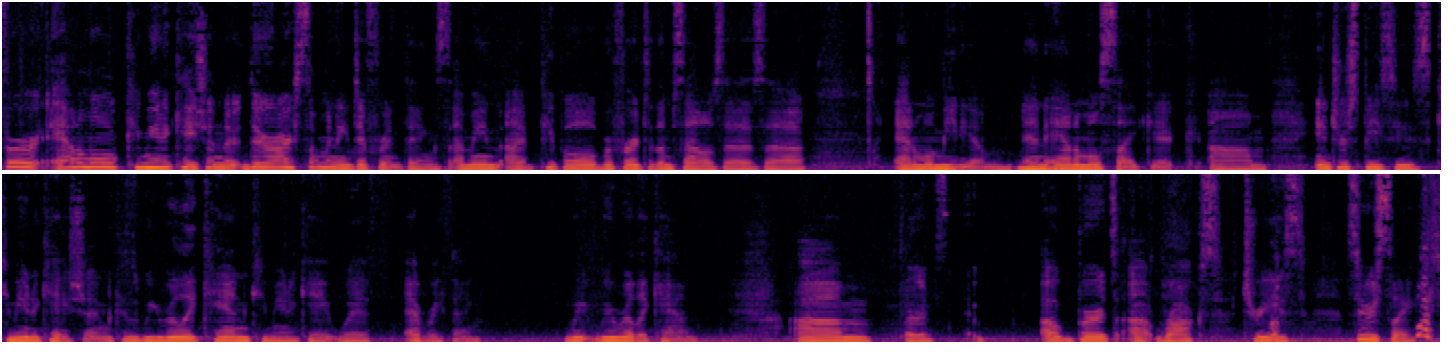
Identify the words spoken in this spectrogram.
for animal communication, there, there are so many different things. I mean, I, people refer to themselves as a animal medium, and animal psychic, um, interspecies communication, because we really can communicate with everything. We, we really can. Um, Birds. oh, birds, uh, rocks, trees. Seriously. What?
